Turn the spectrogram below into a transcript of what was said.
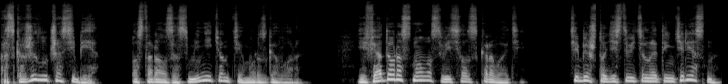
Расскажи лучше о себе. Постарался сменить он тему разговора. И Феодора снова свесилась с кровати. «Тебе что, действительно это интересно?»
